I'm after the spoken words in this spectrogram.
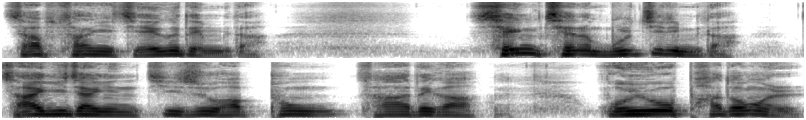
잡상이 제거됩니다. 생체는 물질입니다. 자기장인 지수화풍 사대가 고유 파동을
